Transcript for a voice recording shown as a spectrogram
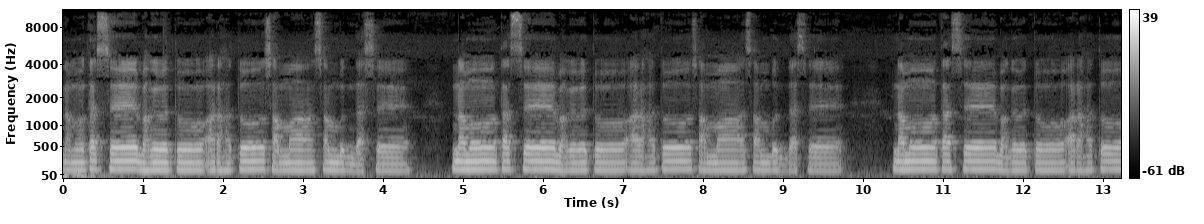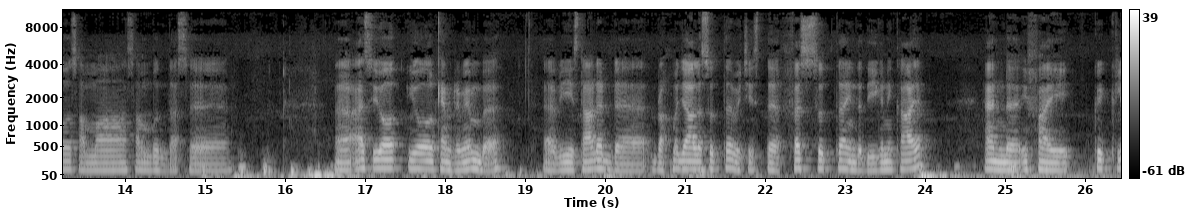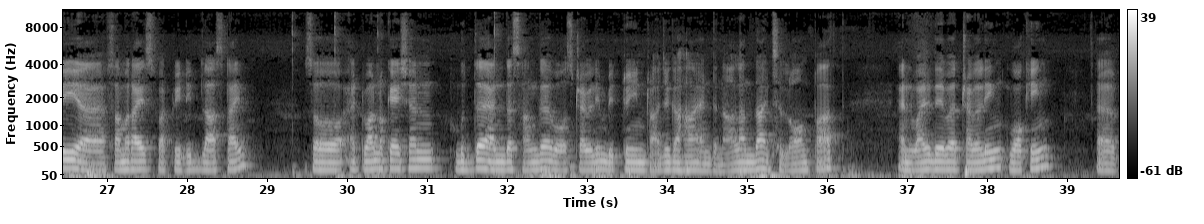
නමෝ තස්ස භගවතෝ අරහතෝ සම්මා සම්බුද්දස්ස. නමෝ තස්ස භගවතෝ අරහතෝ සම්මා සම්බුද්දස්ස. නමෝ තස්ස භගවතෝ අරහතෝ සම්මා සම්බුද්දස්ස. Uh, as you all, you all can remember uh, we started uh, Brahmajala Sutta which is the first sutta in the Diganikaya and uh, if I quickly uh, summarize what we did last time so at one occasion, Buddha and the Sangha was traveling between Rajagaha and the Nalanda. It's a long path. And while they were traveling, walking, uh,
